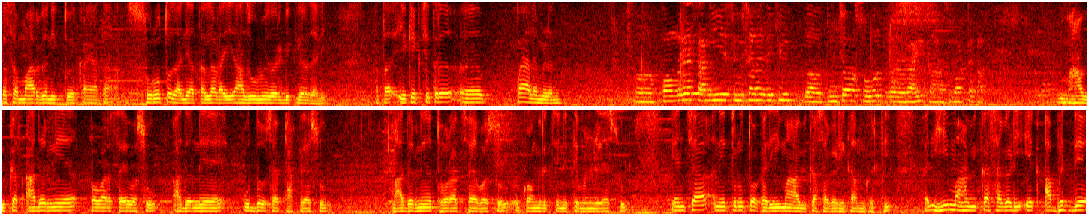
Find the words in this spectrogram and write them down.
कसा मार्ग निघतोय काय आता सुरू तर झाली आता लढाई आज उमेदवारी डिक्लेअर झाली. आता एक एक चित्र पाहायला मिळेल. काँग्रेस आणि शिवसेना देखील तुमच्यासोबत राहील का असं वाटतं का? महाविकास आदरणीय पवारसाहेब असो आदरणीय उद्धवसाहेब ठाकरे असो आदरणीय थोरात साहेब असो काँग्रेसचे नेते मंडळी असो यांच्या नेतृत्वाखाली ही महाविकास आघाडी काम करते. आणि ही महाविकास आघाडी एक अभेद्य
